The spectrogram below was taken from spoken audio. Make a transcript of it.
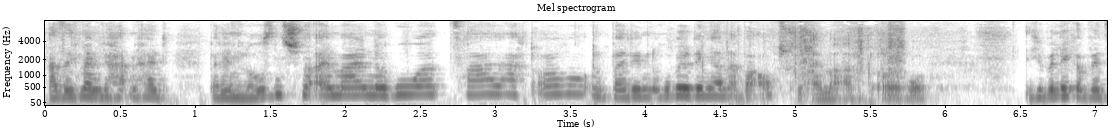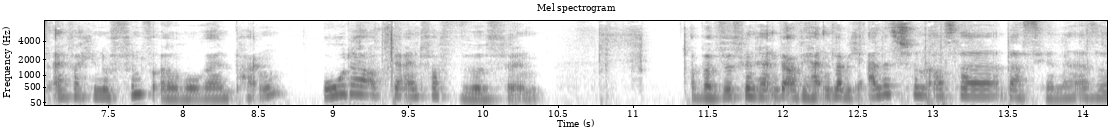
Also ich meine, wir hatten halt bei den Losen schon einmal eine hohe Zahl, 8 Euro. Und bei den Rubbeldingern aber auch schon einmal 8 Euro. Ich überlege, ob wir jetzt einfach hier nur 5 Euro reinpacken oder ob wir einfach würfeln. Aber Würfeln hatten wir auch. Wir hatten, glaube ich, alles schon außer das hier. Ne? Also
